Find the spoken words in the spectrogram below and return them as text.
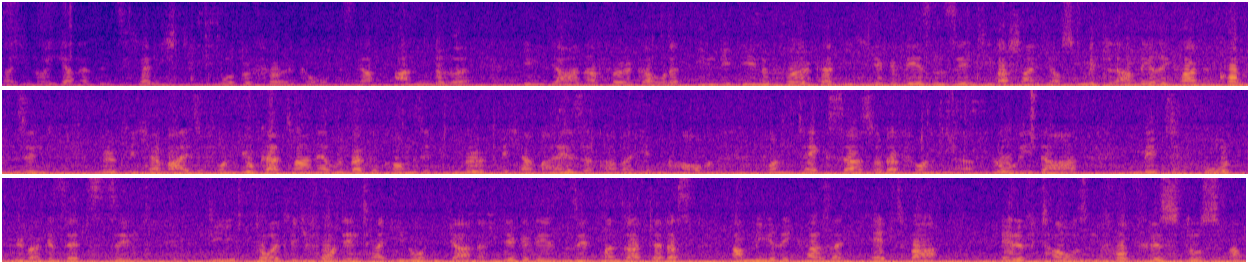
Taino-Indianer sind sicher nicht die Urbevölkerung. Es gab andere Indianervölker oder indigene Völker, die hier gewesen sind, die wahrscheinlich aus Mittelamerika gekommen sind, möglicherweise von Yucatan herübergekommen sind, möglicherweise aber eben auch von Texas oder von äh, Florida mit Booten übergesetzt sind, die deutlich vor den Taino-Indianern hier gewesen sind. Man sagt ja, dass Amerika seit etwa 11.000 vor Christus am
